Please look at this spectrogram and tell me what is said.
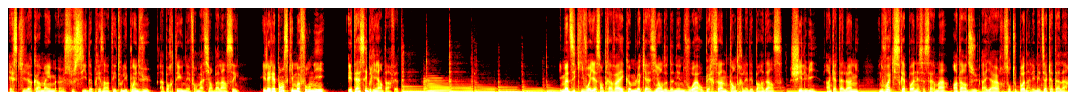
Est-ce qu'il a quand même un souci de présenter tous les points de vue, apporter une information balancée? Et les réponses qu'il m'a fournies étaient assez brillantes en fait. Il m'a dit qu'il voyait son travail comme l'occasion de donner une voix aux personnes contre l'indépendance, chez lui, en Catalogne, une voix qui ne serait pas nécessairement entendue ailleurs, surtout pas dans les médias catalans.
